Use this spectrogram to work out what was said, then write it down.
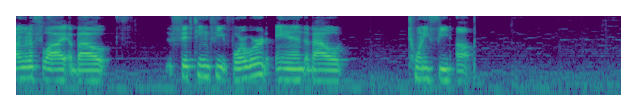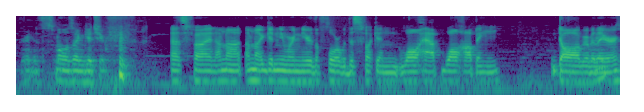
I'm gonna fly about 15 feet forward and about 20 feet up. All right, that's as small as I can get you. That's fine. I'm not. I'm not getting anywhere near the floor with this fucking wall hop, wall hopping dog over there.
